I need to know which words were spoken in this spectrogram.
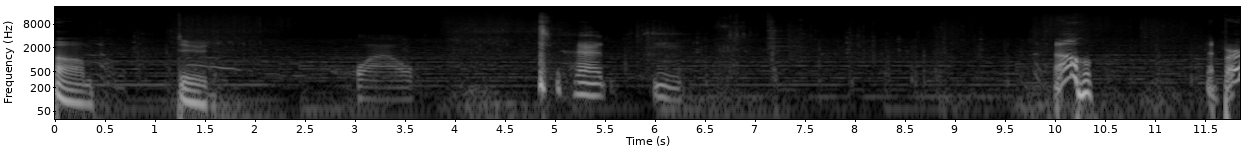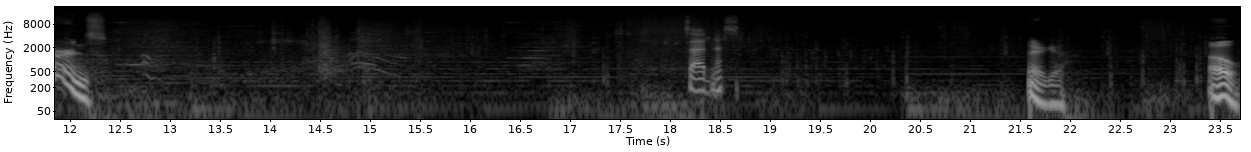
Um, dude. Wow. That. Mm. Oh, that burns. Sadness. There you go. Oh,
